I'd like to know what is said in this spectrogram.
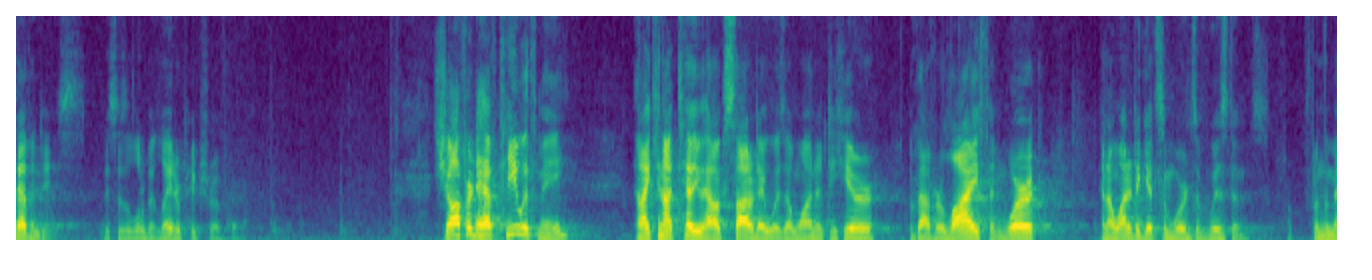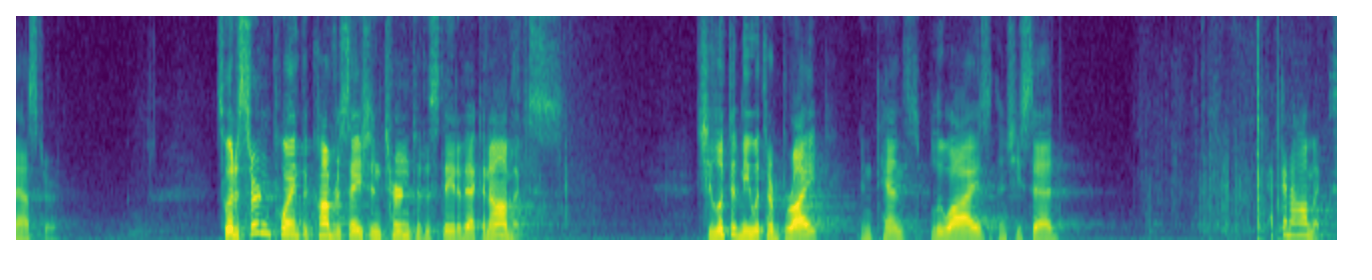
70s. This is a little bit later picture of her. She offered to have tea with me, and I cannot tell you how excited I was. I wanted to hear about her life and work, and I wanted to get some words of wisdom from the master. So at a certain point, the conversation turned to the state of economics. She looked at me with her bright, intense blue eyes, and she said, Economics.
